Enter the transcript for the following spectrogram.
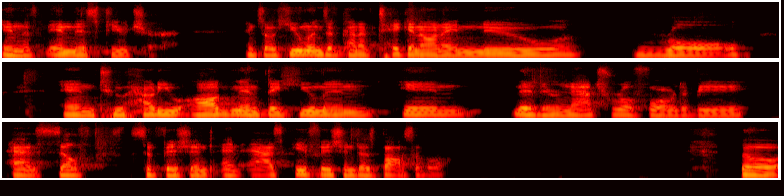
in the in this future. And so humans have kind of taken on a new role and to how do you augment the human in their natural form to be as self-sufficient and as efficient as possible so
